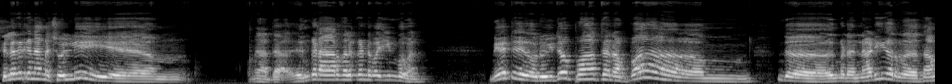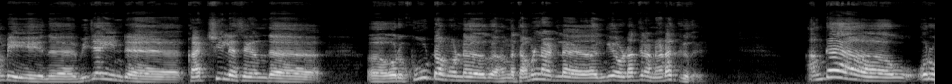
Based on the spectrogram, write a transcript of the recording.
சிலருக்கு நாங்கள் சொல்லி அஹ், அந்த எங்கட ஆறுதலுக்கண்டு வையுங்கவன் நேற்று ஒரு இதை பார்த்தனப்பா இந்த எங்களோட நடிகர் தம்பி இந்த விஜயின் கட்சியில் சேர்ந்த ஒரு கூட்டம் ஒன்று அங்கே தமிழ்நாட்டில் எங்கேயோ இடத்துல நடக்குது. அங்கே ஒரு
